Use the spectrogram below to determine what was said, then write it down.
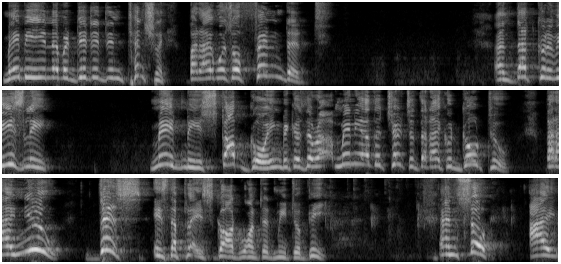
maybe he never did it intentionally, but I was offended. And that could have easily made me stop going because there are many other churches that I could go to. But I knew this is the place God wanted me to be. And so I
